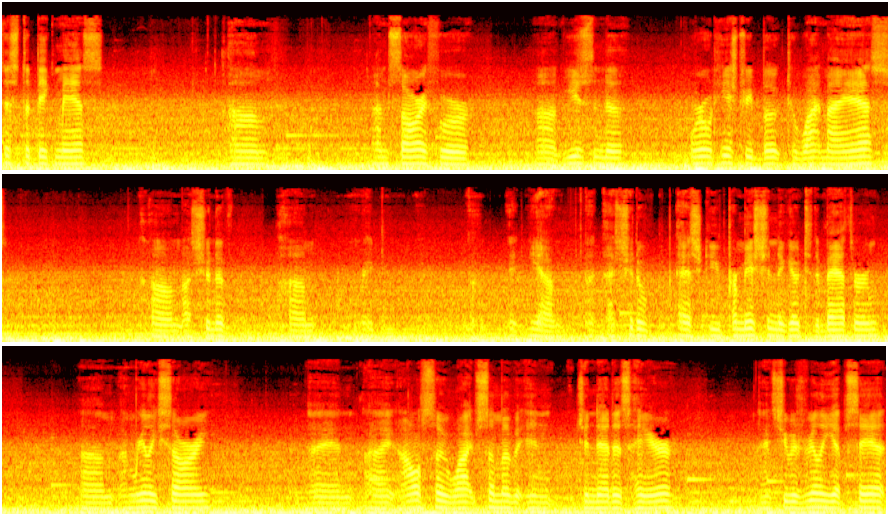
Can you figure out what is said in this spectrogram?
just a big mess. Um, I'm sorry for uh, using the World History book to wipe my ass. Um, I should have um, yeah, I should have asked you permission to go to the bathroom. Um, I'm really sorry. And I also wiped some of it in Janetta's hair, and she was really upset.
